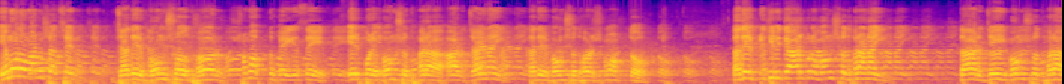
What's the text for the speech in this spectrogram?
এমনও মানুষ আছেন যাদের বংশধর সমাপ্ত হয়ে গেছে। এরপরে বংশধারা আর যায় নাই, তাদের বংশধর সমাপ্ত। তাদের পৃথিবীতে আর কোনো বংশধারা নাই। তার যেই বংশধারা,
